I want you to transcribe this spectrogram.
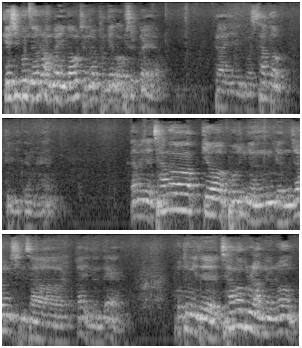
계신 분들은 아마 이거하고 전혀 관계가 없을 거예요. 그러니까 이 뭐 스타트업들이기 때문에. 그 다음에 이제 창업기업 보증 연, 연장 심사가 있는데 보통 이제 창업을 하면은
